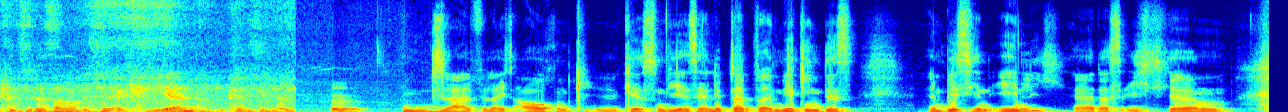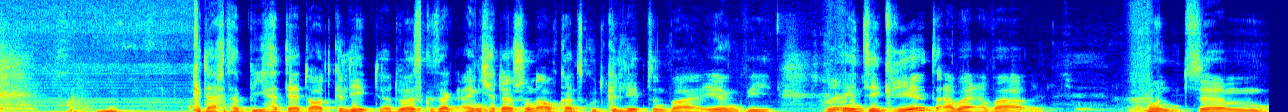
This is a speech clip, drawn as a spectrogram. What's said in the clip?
kannst du das noch mal ein bisschen erklären? Du kennst ihn ja. Mhm. Saal vielleicht auch und Kirsten, wie er es erlebt hat, weil mir ging das ein bisschen ähnlich, ja, dass ich ähm, gedacht habe, wie hat der dort gelebt? Ja, du hast gesagt, eigentlich hat er schon auch ganz gut gelebt und war irgendwie integriert, aber er war und ähm,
